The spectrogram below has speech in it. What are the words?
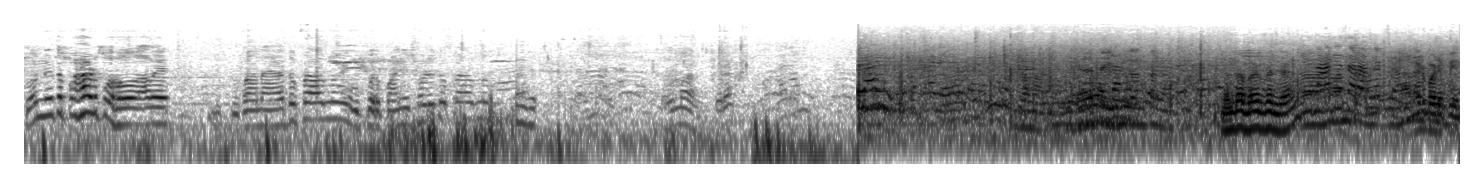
कौन नहीं तो पहाड़ पे हो अबे तूफ़ान आया तो प्रॉब्लम ऊपर पानी छोड़े तो प्रॉब्लम పడిపోయి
